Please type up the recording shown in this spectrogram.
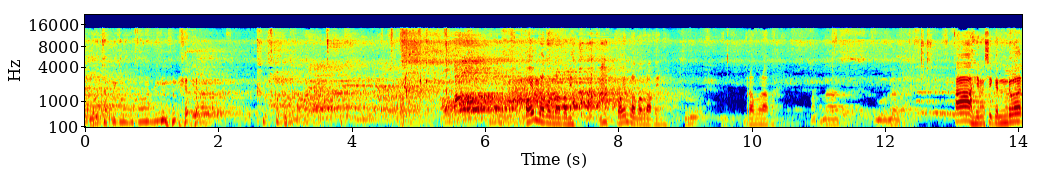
gue tapi kalau gue kalah nih Poin berapa berapa nih? Poin berapa berapa ini? seru Berapa berapa? 14 12 Ah, ini masih gendut.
